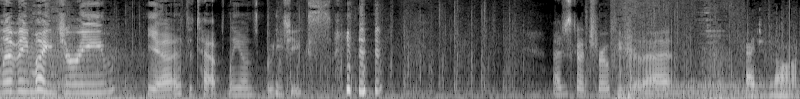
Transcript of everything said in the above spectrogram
Living my dream. Yeah, to tap Leon's booty cheeks. I just got a trophy for that. I did not.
